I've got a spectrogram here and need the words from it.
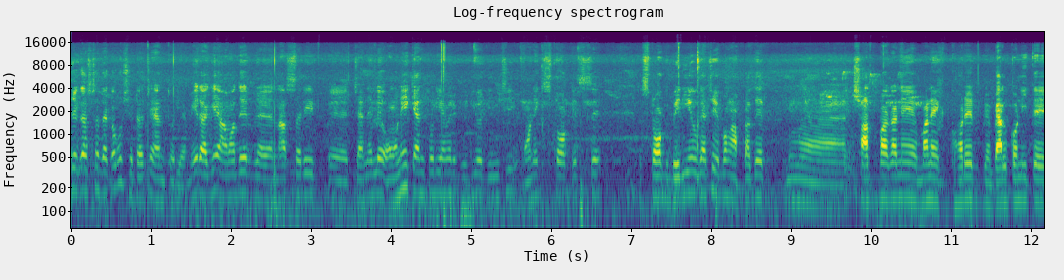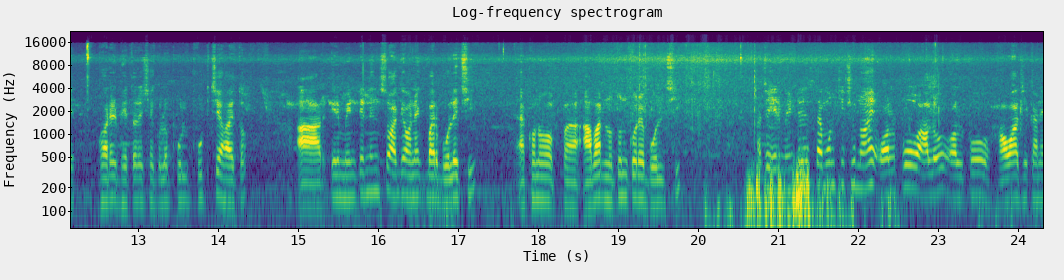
যে গাছটা দেখাবো সেটা হচ্ছে অ্যান্থোরিয়াম। এর আগে আমাদের নার্সারির চ্যানেলে অনেক অ্যান্থোরিয়ামের ভিডিও দিয়েছি, অনেক স্টক এসছে, স্টক বেরিয়েও গেছে এবং আপনাদের ছাদ বাগানে মানে ঘরের ব্যালকনিতে, ঘরের ভেতরে সেগুলো ফুল ফুটছে হয়তো। আর এর মেনটেনেন্সও আগে অনেকবার বলেছি। এখনও আবার নতুন করে বলছি। আচ্ছা এর মেনটেনেন্স তেমন কিছু নয়, অল্প আলো, অল্প হাওয়া যেখানে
